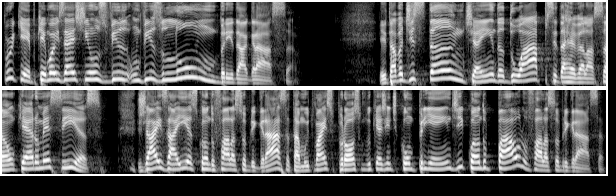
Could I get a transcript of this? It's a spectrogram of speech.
Por quê? Porque Moisés tinha um vislumbre da graça. Ele estava distante ainda do ápice da revelação, que era o Messias. Já Isaías, quando fala sobre graça, está muito mais próximo do que a gente compreende quando Paulo fala sobre graça.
